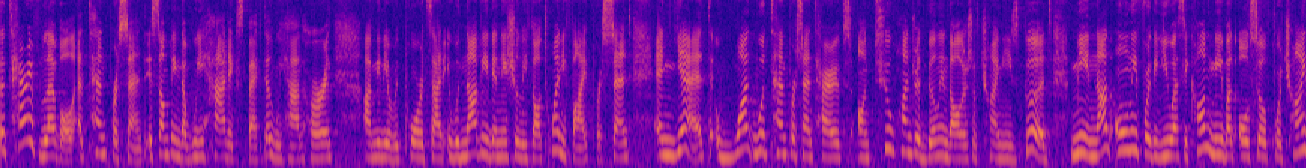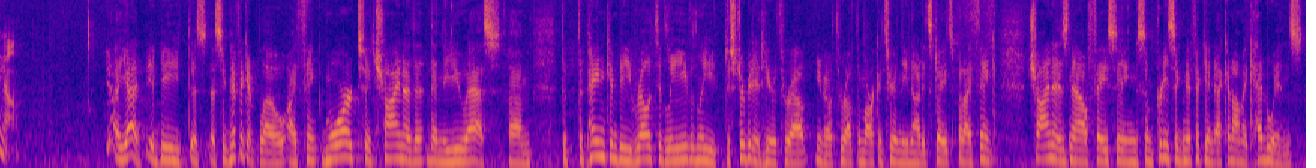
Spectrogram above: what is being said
the tariff level at 10% is something that we had expected. We had heard uh, media reports that it would not be the initially thought 25%. And yet, what would 10% tariffs on $200 billion of Chinese goods mean not only for the U.S. economy, but also for China? Yeah, it'd be a, a, significant blow, I think, more to China than, than the U.S. Um, the, the, pain can be relatively evenly distributed here throughout, you know, throughout the markets here in the United States, but I think China is now facing some pretty significant economic headwinds.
